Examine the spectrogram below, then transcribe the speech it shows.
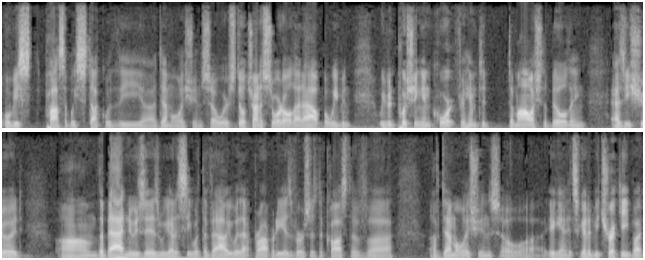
will be st- possibly stuck with the uh, demolition. So we're still trying to sort all that out. But we've been we've been pushing in court for him to demolish the building as he should. Um, the bad news is we got to see what the value of that property is versus the cost of uh, of demolition. So uh, again, it's going to be tricky. But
